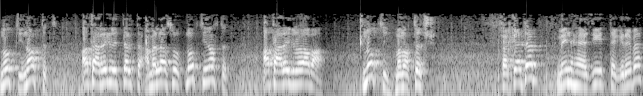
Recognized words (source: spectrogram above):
نطي نطت. قطع الرجل التالتة عمل لها صوت. نطي نطت. قطع الرجل الرابعة. نطي ما نطتش. فكتب من هذه التجربة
